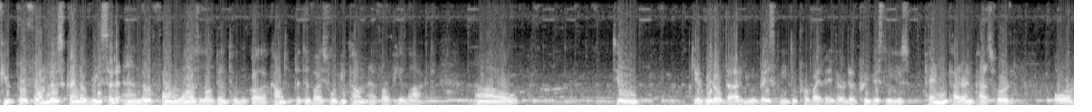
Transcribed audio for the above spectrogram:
If you perform this kind of reset and the phone was logged into Google account, the device will become FRP locked. Now, to get rid of that, you would basically need to provide either the previously used PIN, pattern, password, or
